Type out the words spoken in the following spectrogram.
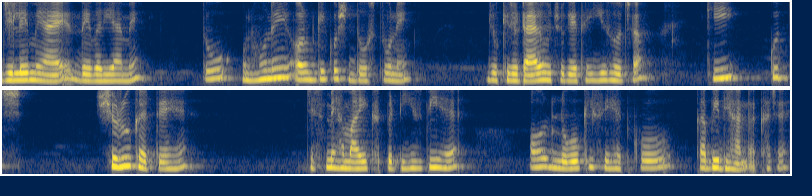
ज़िले में आए, देवरिया में तो उन्होंने और उनके कुछ दोस्तों ने, जो कि रिटायर हो चुके थे, ये सोचा कि कुछ शुरू करते हैं जिसमें हमारी एक्सपर्टीज़ भी है और लोगों की सेहत को का भी ध्यान रखा जाए।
